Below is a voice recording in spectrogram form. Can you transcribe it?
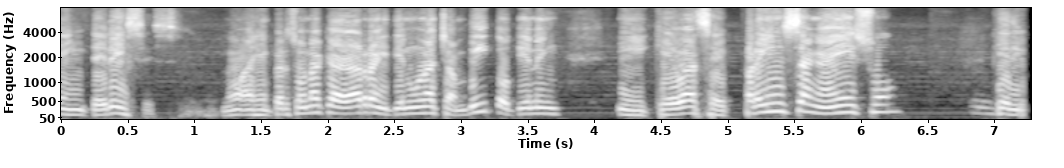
a, intereses, ¿no? Hay personas que agarran y tienen una chambita o tienen, y que va, se prensan a eso, que Dios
